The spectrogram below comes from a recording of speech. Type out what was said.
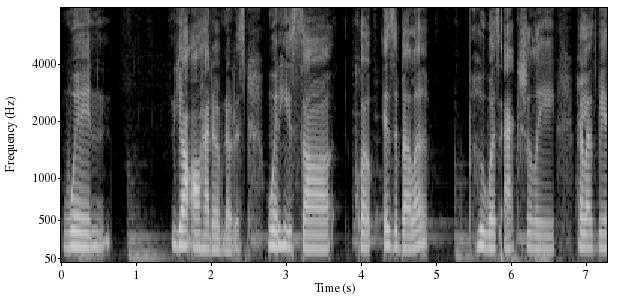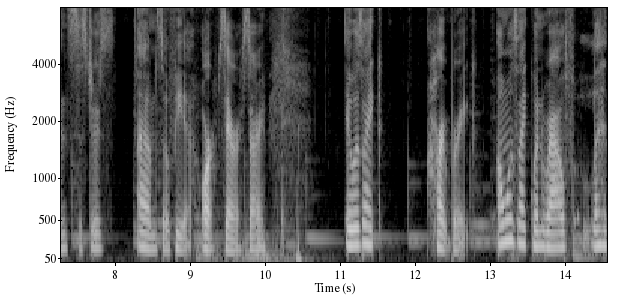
when y'all all had to have noticed when he saw quote Isabella, who was actually her lesbian sister's um Sophia or Sarah, sorry. It was like heartbreak. Almost like when Ralph let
